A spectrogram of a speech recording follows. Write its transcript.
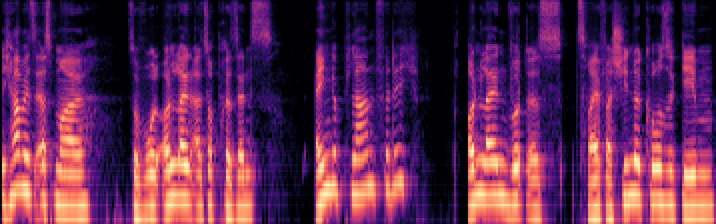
ich habe jetzt erstmal sowohl online als auch Präsenz eingeplant für dich. Online wird es zwei verschiedene Kurse geben.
